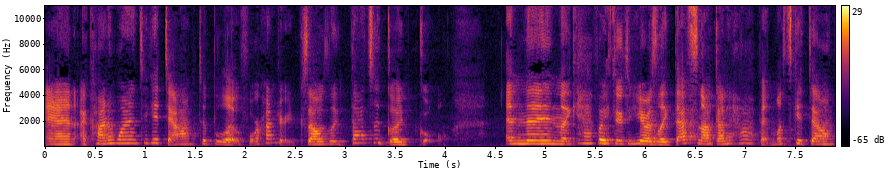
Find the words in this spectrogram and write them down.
and I kind of wanted to get down to below 400 because I was like, that's a good goal. And then like halfway through the year, I was like, that's not gonna happen. Let's get down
